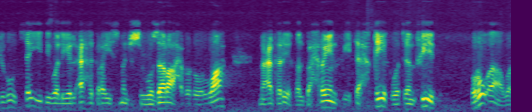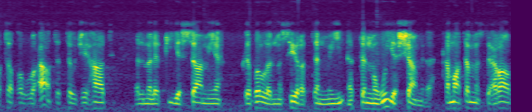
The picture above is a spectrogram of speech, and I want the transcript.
جهود سيدي ولي العهد رئيس مجلس الوزراء حفظه الله مع فريق البحرين في تحقيق وتنفيذ رؤى وتطلعات التوجيهات الملكية السامية في ظل المسيرة التنموية الشاملة، كما تم استعراض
